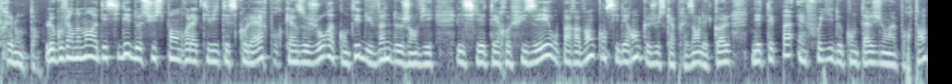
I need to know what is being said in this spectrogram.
très longtemps. Le gouvernement a décidé de suspendre l'activité scolaire pour 15 jours à compter du 22 janvier. Il s'y était refusé auparavant, considérant que jusqu'à présent l'école n'était pas un foyer de contagion important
